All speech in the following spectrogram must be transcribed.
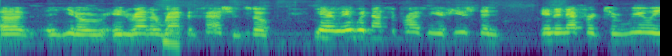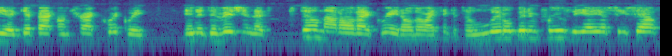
Uh, you know, in rather rapid fashion. So, yeah, it would not surprise me if Houston in an effort to really uh, get back on track quickly in a division that's still not all that great, although I think it's a little bit improved, the AFC South.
